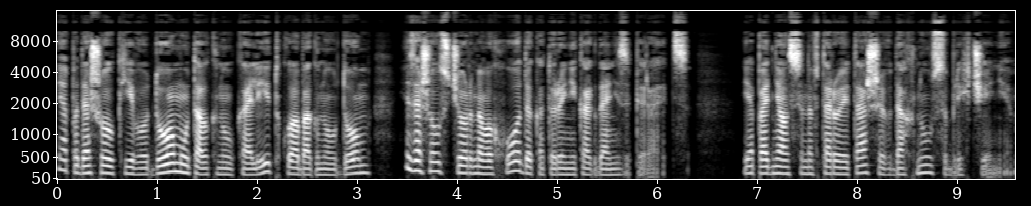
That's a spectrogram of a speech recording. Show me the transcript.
Я подошел к его дому, толкнул калитку, обогнул дом и зашел с черного хода, который никогда не запирается. Я поднялся на второй этаж и вдохнул с облегчением.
